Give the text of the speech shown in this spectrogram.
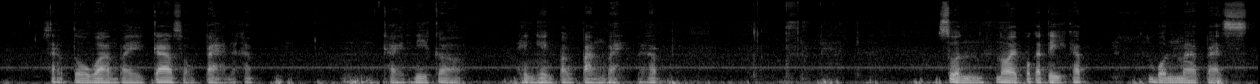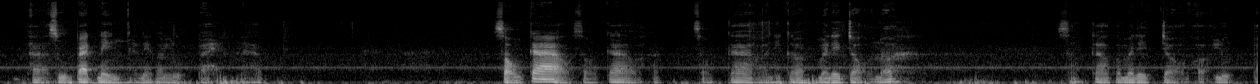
3ตัววางไป 928 นะครับ ใครที่นี่ก็เฮงเฮงปังปัง ๆ ไปนะครับ ส่วนนอยปกติครับ บนมา8 081 อันนี้ก็หลุดไปนะครับ 29 29 ครับ 29อันนี้ก็ไม่ได้เจาะเนาะ29ก็ไม่ได้เจาะก็หลุดไป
